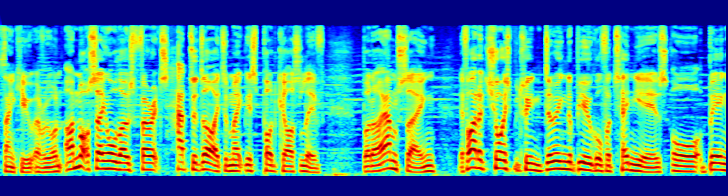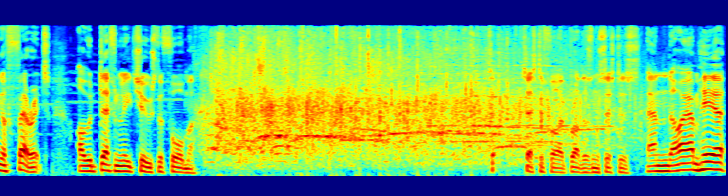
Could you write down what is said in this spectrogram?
thank you, everyone. I'm not saying all those ferrets had to die to make this podcast live, but I am saying if I had a choice between doing the bugle for 10 years or being a ferret, I would definitely choose the former. Testify, brothers and sisters. And I am here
